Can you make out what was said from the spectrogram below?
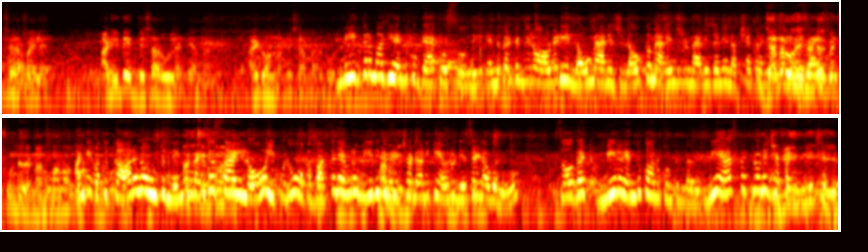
ఎఫ్ఐఆర్ ఫైల్ అయింది అడిగితే దిశ రూల్ అండి అన్నారు I don't know Disha rule మీ ఇద్దరి మధ్య ఎందుకు గ్యాప్ వస్తుంది? ఎందుకంటే మీరు already love marriage love come arranged marriage అని నక్షత్రం జనరల్. వైఫ్ అండ్ హస్బెండ్స్ ఉండేదండి అనుమానం అంటే ఒక కారణం ఉంటుంది. ఇంత పెద్ద స్థాయిలో ఇప్పుడు ఒక భర్తను ఎవరు వీధికి వేర్చడానికి ఎవరు డిసైడ్ అవ్వరు. సో దట్ మీరు ఎందుకు అనుకుంటున్నారు? మీ ఆస్పెక్ట్లోనే చెప్పండి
